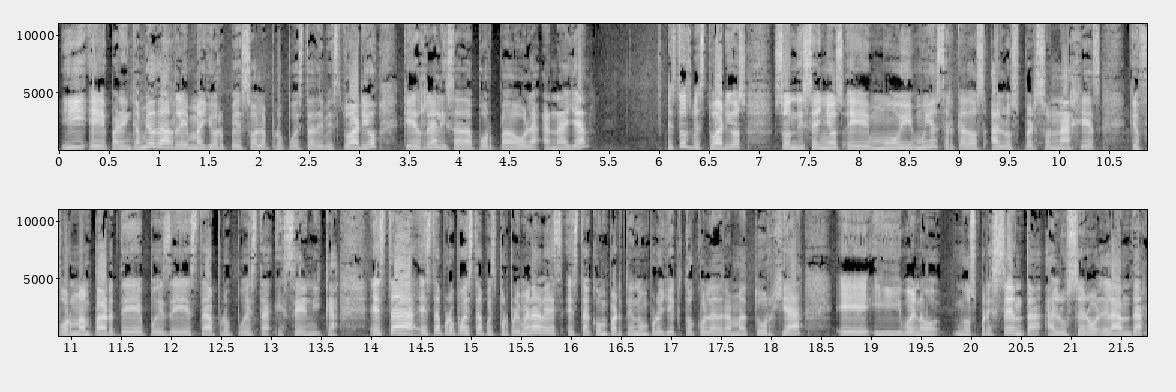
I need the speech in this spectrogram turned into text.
y eh, para en cambio darle mayor peso a la propuesta de vestuario que es realizada por Paola Anaya. Estos vestuarios son diseños eh, muy muy acercados a los personajes que forman parte pues de esta propuesta escénica. Esta esta propuesta pues por primera vez está compartiendo un proyecto con la dramaturgia eh, y bueno nos presenta a Lucero Lander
